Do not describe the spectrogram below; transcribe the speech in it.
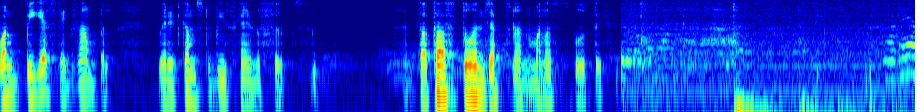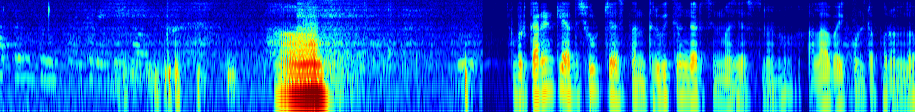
one biggest example when it comes to these kind of films తథాస్తు అని చెప్తున్నాను మనస్ఫూర్తిగా. ఇప్పుడు కరెంట్లీ అది షూట్ చేస్తాను త్రివిక్రమ్ గారి సినిమా చేస్తున్నాను అలా వైకుంఠపురంలో.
